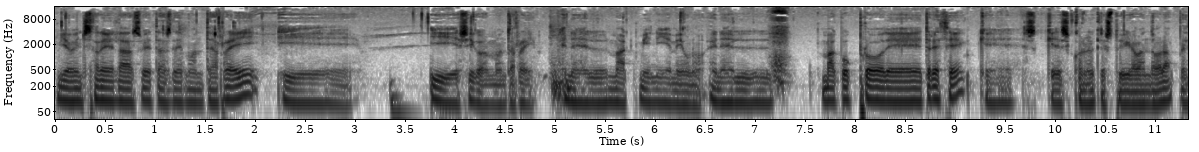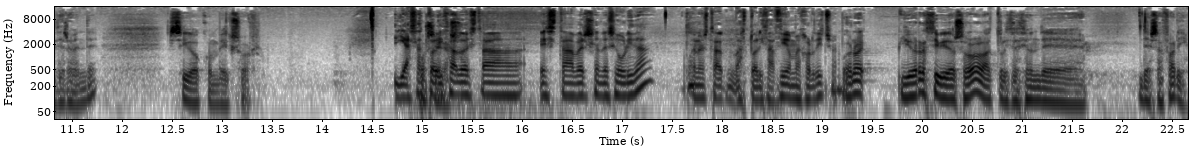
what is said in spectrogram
yo instalé las betas de Monterrey y, y sigo en Monterrey, en el Mac Mini M1. En el MacBook Pro de 13, que es, que es con el que estoy grabando ahora precisamente, sigo con Big Sur. ¿Y has actualizado esta, esta versión de seguridad? Bueno, esta actualización, mejor dicho. Bueno, yo he recibido solo la actualización de, de Safari.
